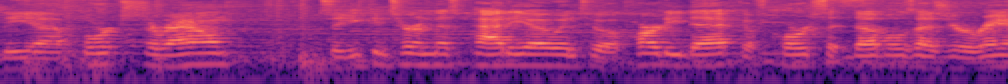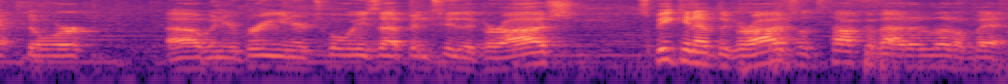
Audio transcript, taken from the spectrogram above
the uh, porch surround, so you can turn this patio into a party deck. Of course, it doubles as your ramp door uh, when you're bringing your toys up into the garage. Speaking of the garage, let's talk about it a little bit.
